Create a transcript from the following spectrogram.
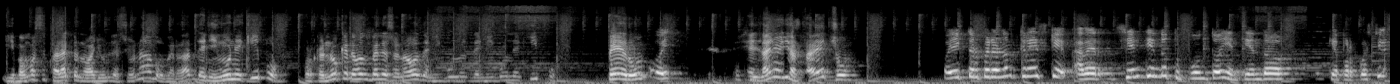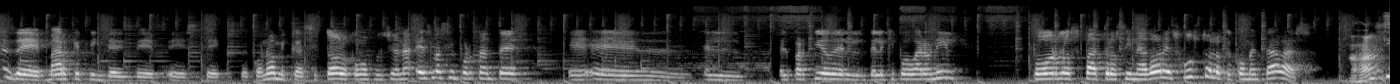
y vamos a esperar que no haya un lesionado, ¿verdad? De ningún equipo, porque no queremos ver lesionados de ningún, de ningún equipo. Pero el daño ya está hecho. Oye, Héctor, pero ¿no crees que, a ver, sí entiendo tu punto y entiendo que por cuestiones de marketing, de, este, económicas y todo lo cómo funciona, es más importante eh, el, partido del, equipo varonil por los patrocinadores, justo lo que comentabas. Ajá, sí,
